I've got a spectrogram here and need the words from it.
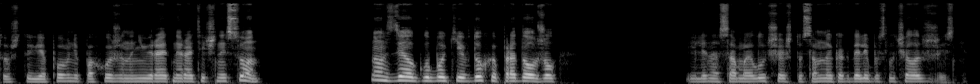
То, что я помню, похоже на невероятно эротичный сон. Но он сделал глубокий вдох и продолжил. Или на самое лучшее, что со мной когда-либо случалось в жизни.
